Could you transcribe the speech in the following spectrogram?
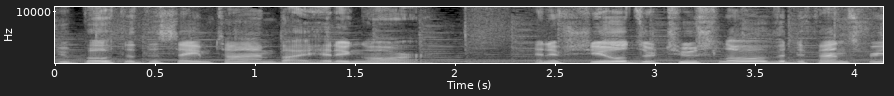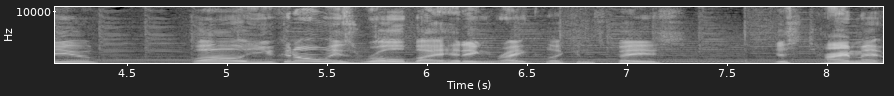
Do both at the same time by hitting R. And if shields are too slow of a defense for you, well, you can always roll by hitting right click in space. Just time it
